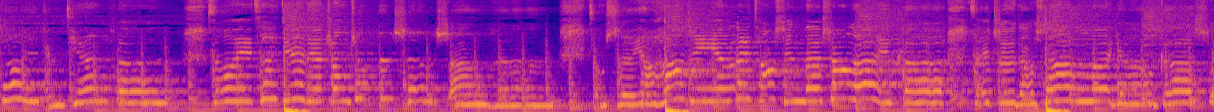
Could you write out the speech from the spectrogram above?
少一点天分，所以才跌跌撞撞满身伤痕。总是要耗尽眼泪，痛心的上了一课，才知道什么要割舍。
